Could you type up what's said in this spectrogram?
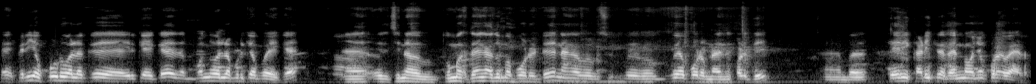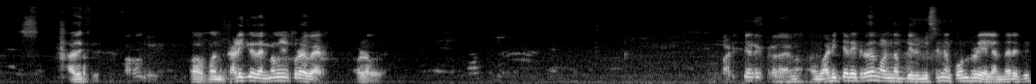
பெ- பெரிய கூடுவலுக்கு இருக்க இந்த பொந்து பிடிக்க போயிருக்க. சின்ன தும்ப தேங்காய் தும்பை போட்டுட்டு நாங்கள் உபயோக முடியாது இந்த கொளுத்தி. நம்ம தேனி கடிக்கிற தன்மை கொஞ்சம் குறைவாயிடும். அதுக்கு. கொஞ்சம் கடிக்கிற தன்மை கொஞ்சம் குறைவாயிடும் அவ்வளவு. வடிச்செடுக்கிறது? கொஞ்சம் அப்படி மிஷின் கொன்றையில அந்த இருக்கு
